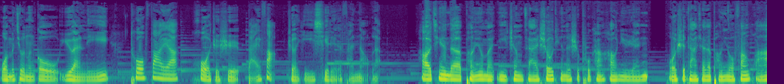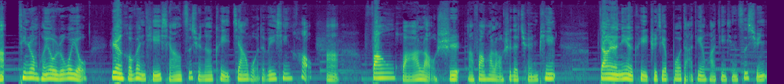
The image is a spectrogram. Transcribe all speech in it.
我们就能够远离。脱发呀，或者是白发这一系列的烦恼了。好，亲爱的朋友们，你正在收听的是《普康好女人》，我是大家的朋友芳华。听众朋友，如果有任何问题想要咨询呢，可以加我的微信号啊，芳华老师啊，芳华老师的全拼。当然，你也可以直接拨打电话进行咨询。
